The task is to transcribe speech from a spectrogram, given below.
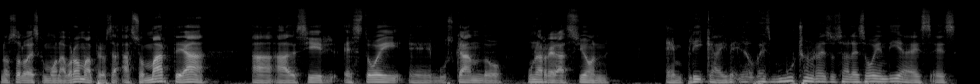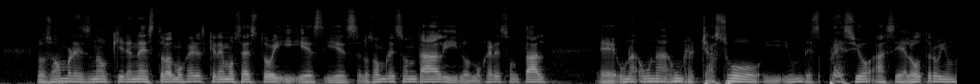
no solo es como una broma, pero o sea, asomarte a, a, a decir, estoy eh, buscando una relación, implica, y lo ves mucho en redes sociales hoy en día, es, es los hombres no quieren esto, las mujeres queremos esto, y, y es, y es, los hombres son tal y las mujeres son tal. Eh, una, una- un rechazo y, y un desprecio hacia el otro y un-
